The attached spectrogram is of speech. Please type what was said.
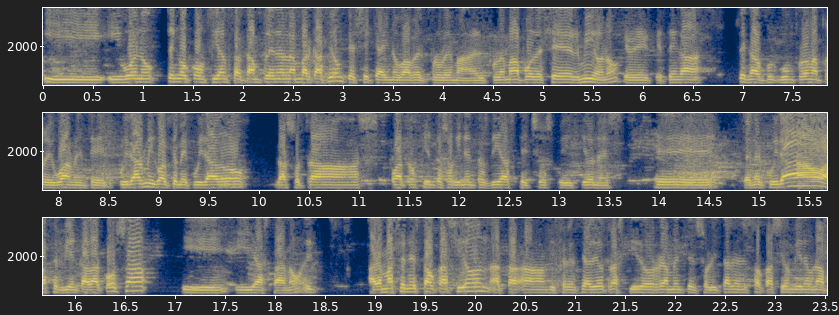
y, y, bueno, tengo confianza tan plena en la embarcación que sé que ahí no va a haber problema. El problema puede ser mío, ¿no? Que, que tenga, tenga algún problema, pero igualmente cuidarme igual que me he cuidado las otras 400 o 500 días que he hecho expediciones. Eh, tener cuidado, hacer bien cada cosa y, y ya está, ¿no? Además, en esta ocasión, a, a, diferencia de otras que he ido realmente en solitario, en esta ocasión viene una,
